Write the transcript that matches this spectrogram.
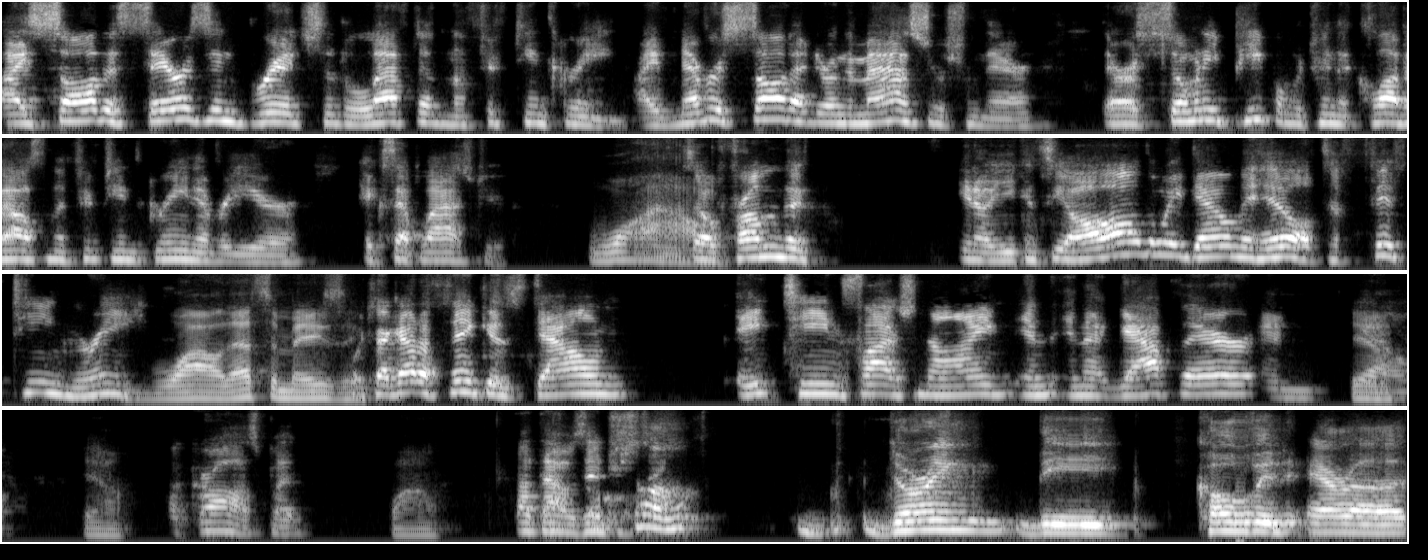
I saw the Sarazen Bridge to the left of the 15th green. I've never saw that during the Masters from there. There are so many people between the clubhouse and the 15th green every year, except last year. wow. So from the, you know, you can see all the way down the hill to 15 green, wow, that's amazing. which I got to think is down 18 slash nine in, in that gap there and, Yeah. you know, Yeah. across. But wow. I thought that was interesting. So, during the COVID era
